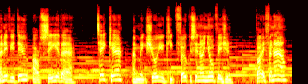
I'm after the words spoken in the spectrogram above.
And if you do, I'll see you there. Take care and make sure you keep focusing on your vision. Bye for now.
